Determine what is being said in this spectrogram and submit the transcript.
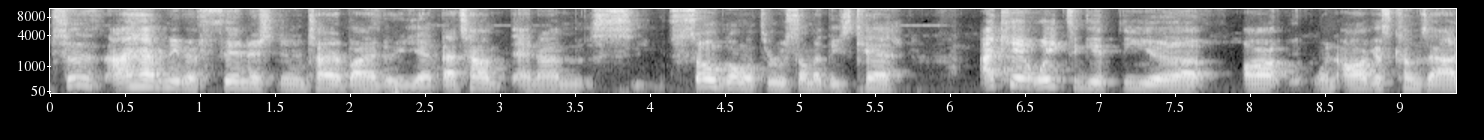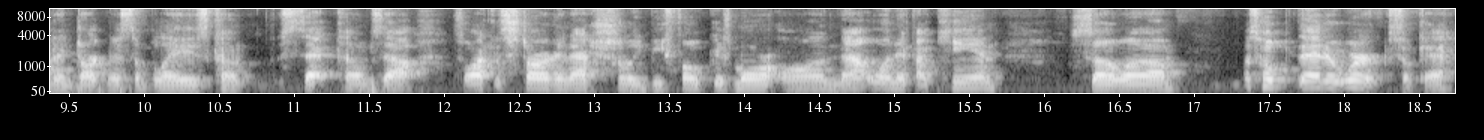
since I haven't even finished an entire binder yet, that's how, and I'm so going through some of these cash. I can't wait to get the uh, uh when August comes out and Darkness Ablaze come, set comes out, so I can start and actually be focused more on that one if I can. So um, let's hope that it works. Okay.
